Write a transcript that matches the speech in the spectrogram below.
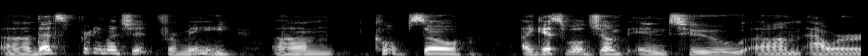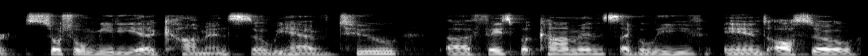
uh, that's pretty much it for me. Um, cool. So I guess we'll jump into um, our social media comments. So we have two uh, Facebook comments, I believe, and also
